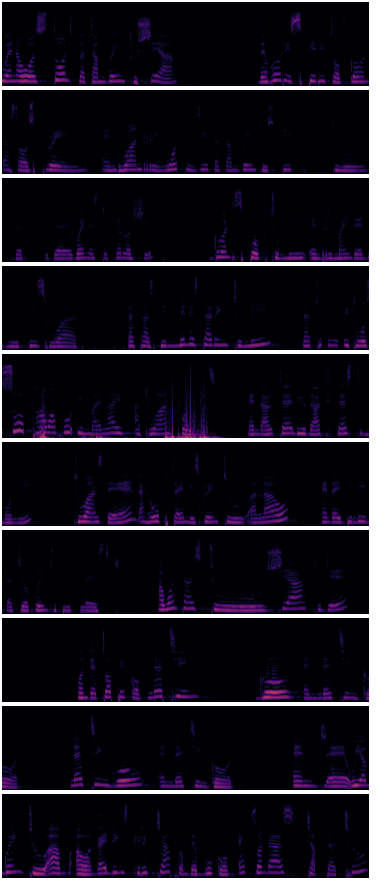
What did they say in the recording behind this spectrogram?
when I was told that I'm going to share, the Holy Spirit of God, as I was praying and wondering what is it that I'm going to speak to the, the Wednesday fellowship, God spoke to me and reminded me this word that has been ministering to me, that it was so powerful in my life at one point. And I'll tell you that testimony towards the end. I hope time is going to allow, and I believe that you're going to be blessed. I want us to share today on the topic of letting go and letting God. Letting go and letting God. And uh, we are going to have our guiding scripture from the book of Exodus, chapter 2,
